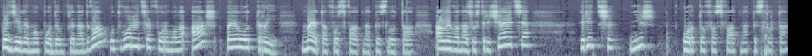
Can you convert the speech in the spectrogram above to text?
Поділимо подумки на 2, утворюється формула HPO3, метафосфатна кислота, але вона зустрічається рідше, ніж ортофосфатна кислота.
